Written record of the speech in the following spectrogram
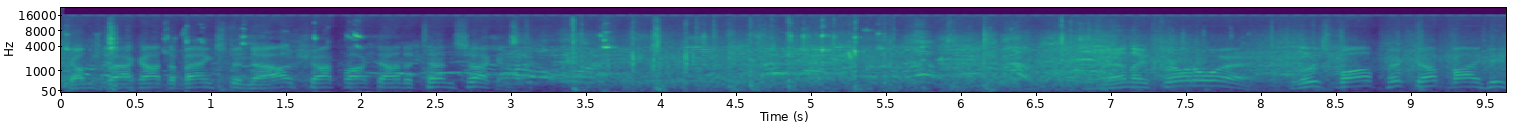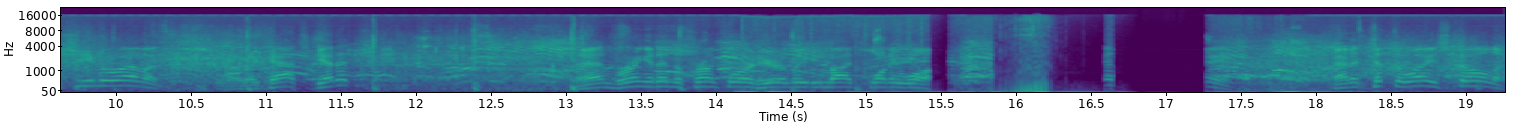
comes back out to Bankston now. Shot clock down to 10 seconds. And they throw it away. Loose ball picked up by Heshimu Evans. Will the Cats get it and bring it into front court here, leading by 21. Had it tipped away, stole it.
